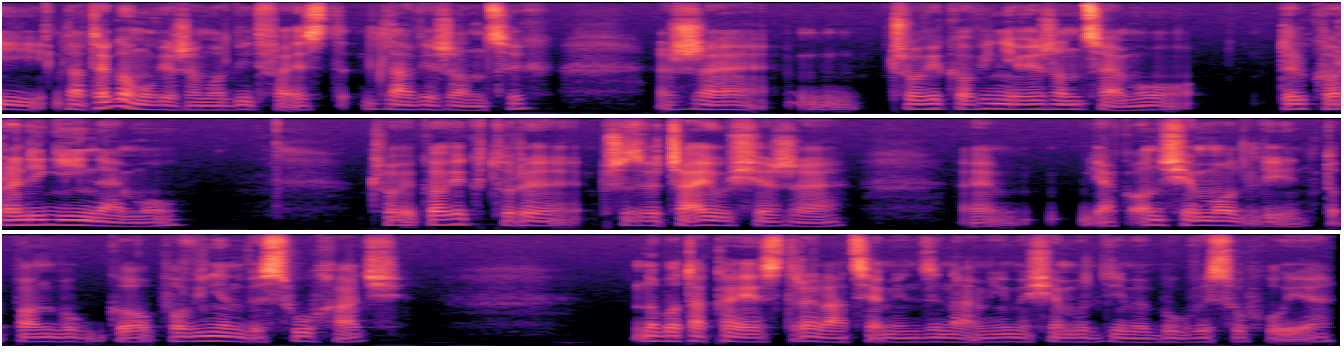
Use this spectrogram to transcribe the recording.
I dlatego mówię, że modlitwa jest dla wierzących, że człowiekowi niewierzącemu, tylko religijnemu, człowiekowi, który przyzwyczaił się, że jak on się modli, to Pan Bóg go powinien wysłuchać, no bo taka jest relacja między nami. My się modlimy, Bóg wysłuchuje.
